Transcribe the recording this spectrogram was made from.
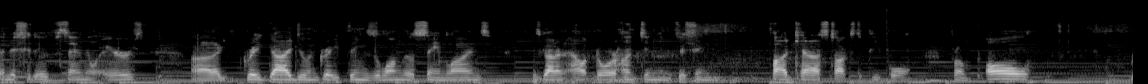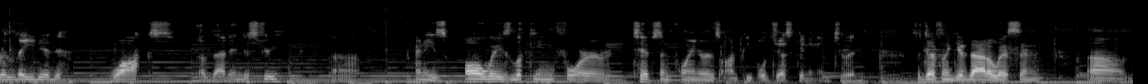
Initiative, Samuel Ayers, uh, great guy doing great things along those same lines. He's got an outdoor hunting and fishing podcast, talks to people from all related walks of that industry. Uh, and he's always looking for tips and pointers on people just getting into it. So definitely give that a listen. Um,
